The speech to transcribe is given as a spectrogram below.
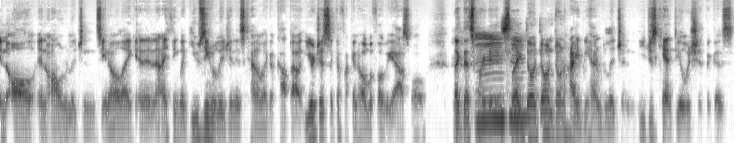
in all in all religions, you know. Like, and, and I think like using religion is kind of like a cop out. You're just like a fucking homophobic asshole. Like that's what it is. Like Mhm. don't don't don't hide behind religion. You just can't deal with shit because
